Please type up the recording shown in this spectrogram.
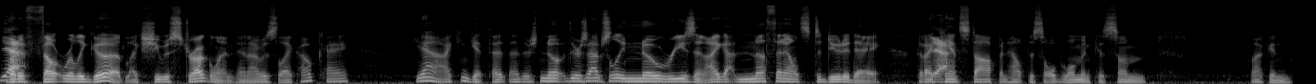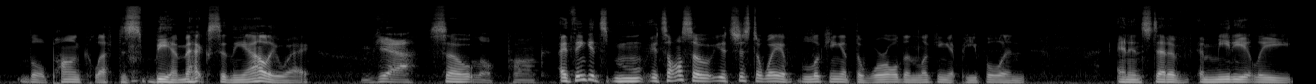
Yeah. But it felt really good. Like she was struggling. And I was like, okay, yeah, I can get that. There's no, there's absolutely no reason. I got nothing else to do today that I Yeah. can't stop and help this old woman because some fucking little punk left his BMX in the alleyway. yeah. So Little punk. I think it's it's also it's just a way of looking at the world and looking at people and and instead of immediately,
